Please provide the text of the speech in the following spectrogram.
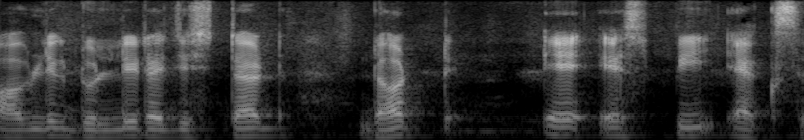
oblique duly registered dot A S P X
